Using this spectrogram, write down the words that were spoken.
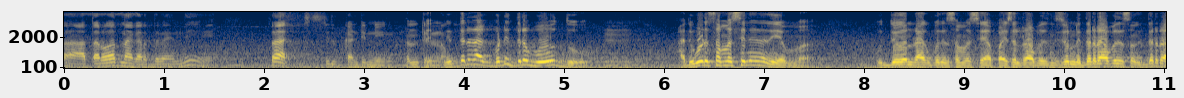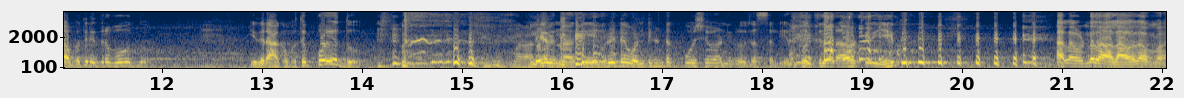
ఆ తర్వాత నాకు అర్థమైంది. స్టిల్ కంటిన్యూ అంతే. నిద్ర రాకపోతే నిద్ర పోవద్దు. అది కూడా సమస్యనే అది అమ్మ. ఉద్యోగం రాకపోతే సమస్య పైసలు రాకపోతే నిద్ర రాకపోతే నిద్ర రాకపోతే నిద్ర పోవద్దు. ఇది రాకపోతే పోయొద్దు. లేదు నాకు ఎవ్రీడే ఒంటి గంటకు పోసేవాడిని ఈరోజు అసలు ఎంత వచ్చినా రావట్లేదు ఏంటి అలా ఉండదు అలా అవదమ్మా.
